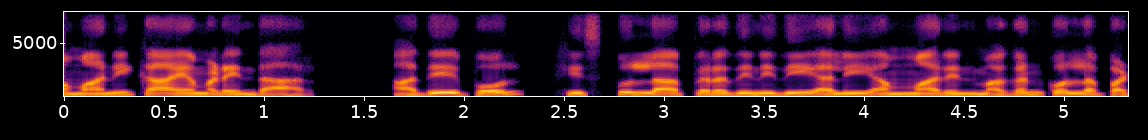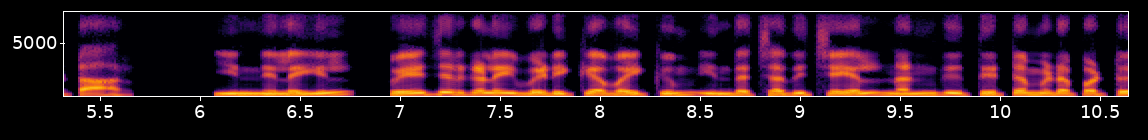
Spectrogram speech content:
அமானி காயமடைந்தார். அதேபோல் ஹிஸ்புல்லா பிரதிநிதி அலி அம்மாரின் மகன் கொல்லப்பட்டார். இந்நிலையில் பேஜர்களை வெடிக்க வைக்கும் இந்த சதிச்செயல் நன்கு திட்டமிடப்பட்டு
